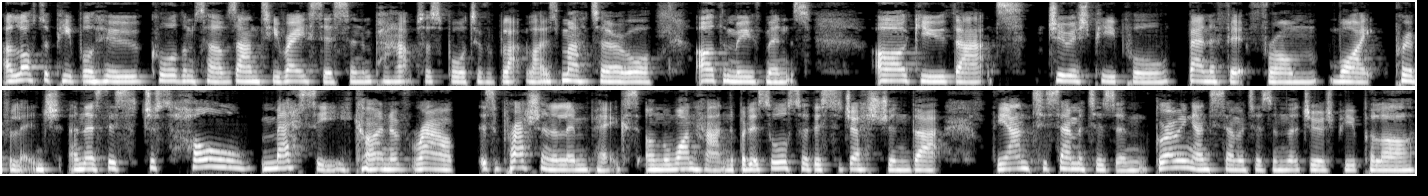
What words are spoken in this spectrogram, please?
a lot of people who call themselves anti racist and perhaps are supportive of Black Lives Matter or other movements argue that Jewish people benefit from white privilege. And there's this just whole messy kind of row. It's oppression Olympics on the one hand, but it's also this suggestion that the anti-Semitism, growing anti-Semitism that Jewish people are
